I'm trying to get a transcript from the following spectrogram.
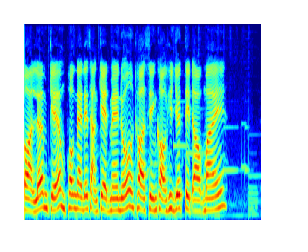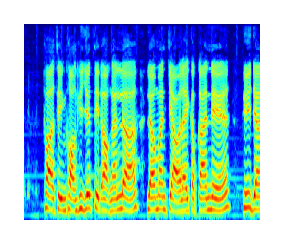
ก่อนเริ่มเกม พวกนายได้สังเกตเมนู ถอดสิ่งของที่ยึดติดออกไหม ถอดสิ่งของที่ยึดติดออกงั้นเหรอ แล้วมันเกี่ยวอะไรกับการเหนพี่ใหญ่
